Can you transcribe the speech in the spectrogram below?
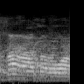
ったなだろう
